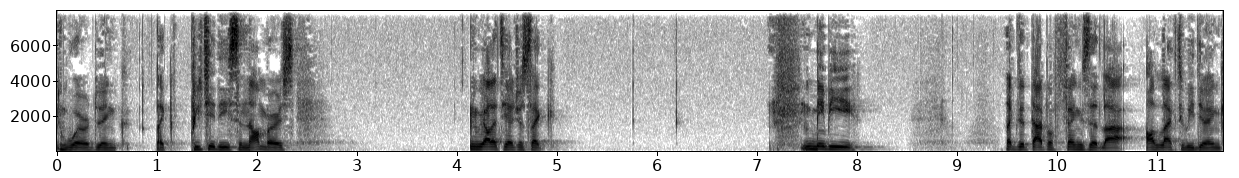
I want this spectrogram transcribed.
who are doing like pretty decent numbers in reality, I just like maybe like the type of things that like, I'd like to be doing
